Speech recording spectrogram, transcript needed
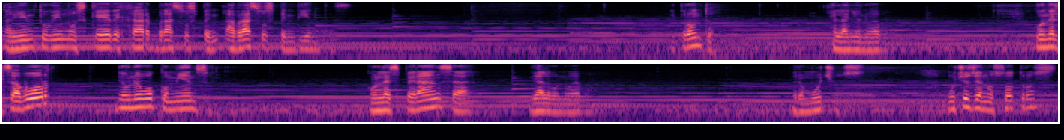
También tuvimos que dejar brazos, abrazos pendientes. Y pronto, el año nuevo. Con el sabor de un nuevo comienzo. Con la esperanza de algo nuevo. Pero muchos, muchos de nosotros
